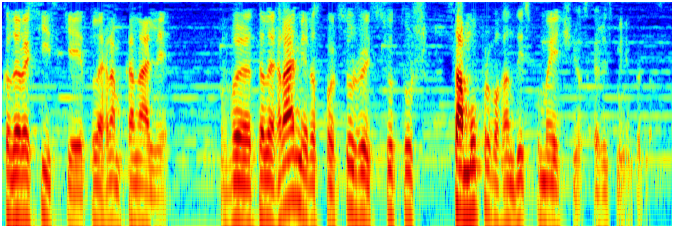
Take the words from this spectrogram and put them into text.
коли російські телеграм-каналі в Телеграмі розповсюджують всю ту ж саму пропагандистську маячню, скажіть мені, будь ласка.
